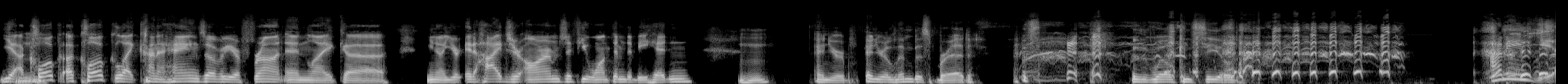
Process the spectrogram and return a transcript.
Yeah, Hmm. a cloak. A cloak like kind of hangs over your front and like uh, you know, your it hides your arms if you want them to be hidden. good. hmm And your and your limbus bread is, is well concealed. I mean, yeah,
